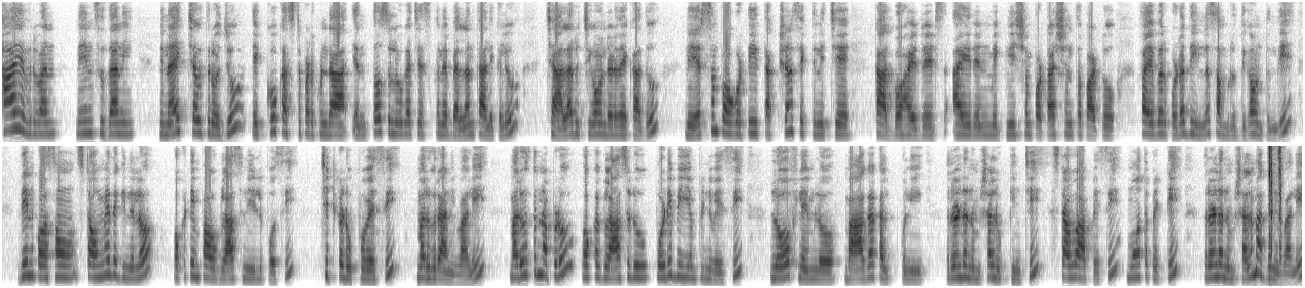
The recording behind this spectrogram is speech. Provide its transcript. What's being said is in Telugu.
హాయ్ ఎవ్రీవన్ నేను సుధాని. వినాయక చవితి రోజు ఎక్కువ కష్టపడకుండా ఎంతో సులువుగా చేసుకునే బెల్లం తాలికలు చాలా రుచిగా ఉండడమే కాదు నీరసం పోగొట్టి తక్షణ శక్తినిచ్చే కార్బోహైడ్రేట్స్ ఐరన్ మెగ్నీషియం పొటాషియంతో పాటు ఫైబర్ కూడా దీనిలో సమృద్ధిగా ఉంటుంది. దీనికోసం స్టవ్ మీద గిన్నెలో ఒకటి పావు గ్లాసు నీళ్ళు పోసి చిటికడు ఉప్పు వేసి మరుగు రానివ్వాలి. మరుగుతున్నప్పుడు ఒక గ్లాసుడు పొడి బియ్యం పిండి వేసి లో ఫ్లేమ్లో బాగా కలుపుకొని రెండు నిమిషాలు ఉక్కించి స్టవ్ ఆపేసి మూత పెట్టి రెండు నిమిషాలు మగ్గనివ్వాలి.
